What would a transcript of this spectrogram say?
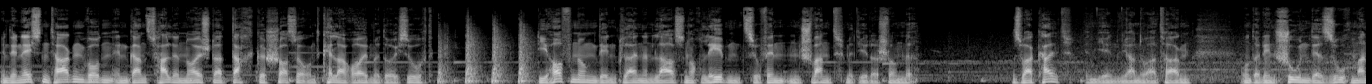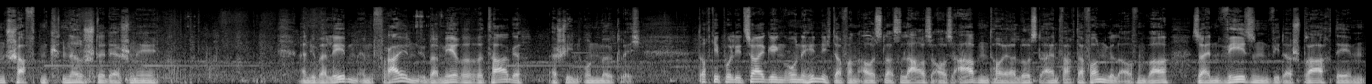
In den nächsten Tagen wurden in ganz Halle Neustadt Dachgeschosse und Kellerräume durchsucht. Die Hoffnung, den kleinen Lars noch lebend zu finden, schwand mit jeder Stunde. Es war kalt in jenen Januartagen. Unter den Schuhen der Suchmannschaften knirschte der Schnee. Ein Überleben im Freien über mehrere Tage erschien unmöglich. Doch die Polizei ging ohnehin nicht davon aus, dass Lars aus Abenteuerlust einfach davongelaufen war. Sein Wesen widersprach dem.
